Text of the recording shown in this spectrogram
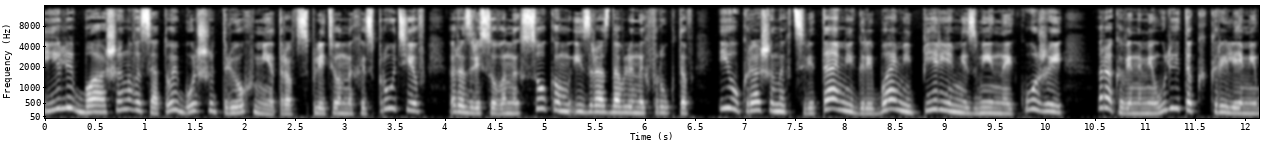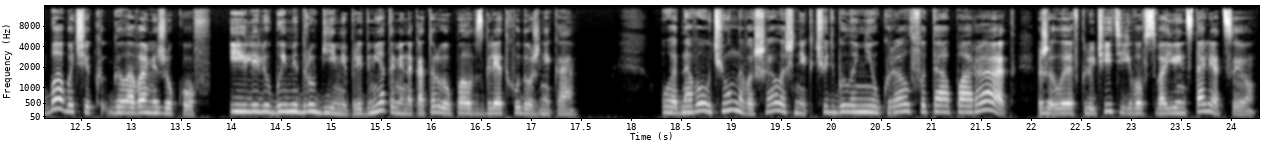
или башен высотой больше трех метров, сплетенных из прутьев, разрисованных соком из раздавленных фруктов и украшенных цветами, грибами, перьями, змеиной кожей, раковинами улиток, крыльями бабочек, головами жуков или любыми другими предметами, на которые упал взгляд художника. У одного ученого шалошник чуть было не украл фотоаппарат, желая включить его в свою инсталляцию.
